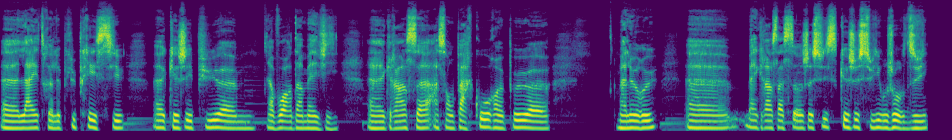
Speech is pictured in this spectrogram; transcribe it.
l'être le plus précieux que j'ai pu avoir dans ma vie, grâce à son parcours un peu malheureux. Euh, ben grâce à ça, je suis ce que je suis aujourd'hui,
